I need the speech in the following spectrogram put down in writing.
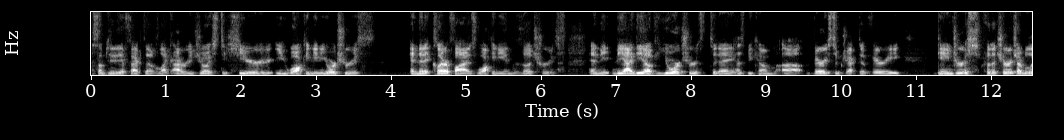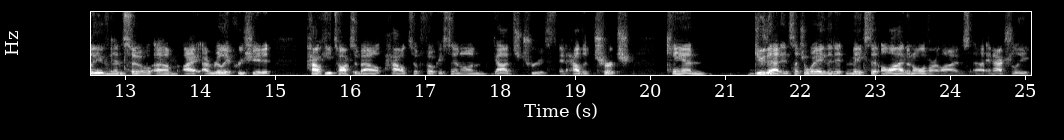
something to the effect of like, "I rejoice to hear you walking in your truth," and then it clarifies walking in the truth. And the the idea of your truth today has become uh, very subjective, very dangerous for the church, I believe. Mm-hmm. And so um, I, I really appreciate it how he talks about how to focus in on God's truth and how the church can do that in such a way that it makes it alive in all of our lives uh, and actually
